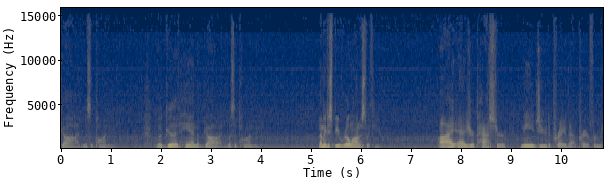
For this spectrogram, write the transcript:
God was upon me. The good hand of God was upon me. Let me just be real honest with you. I, as your pastor, need you to pray that prayer for me.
